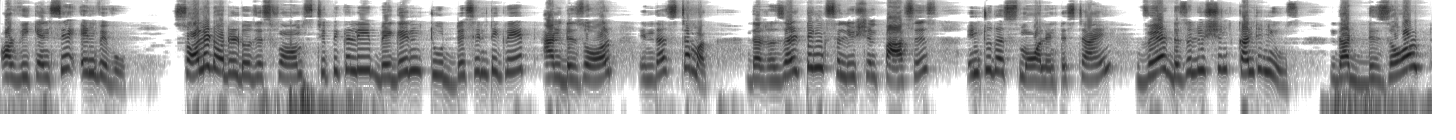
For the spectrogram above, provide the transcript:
or we can say in vivo. Solid oral dosage forms typically begin to disintegrate and dissolve in the stomach. The resulting solution passes into the small intestine where dissolution continues. The dissolved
